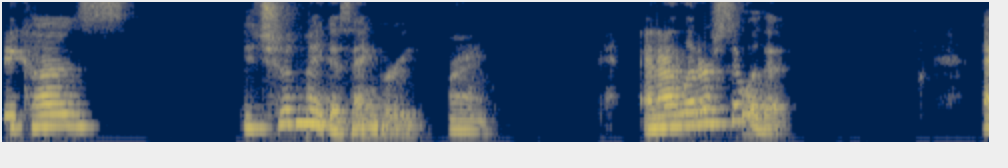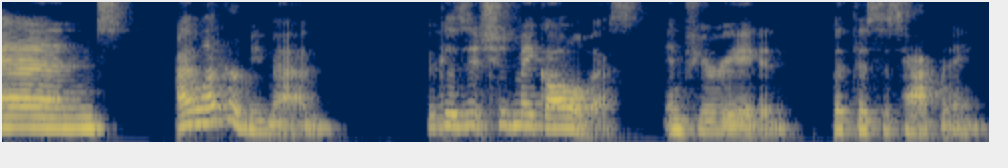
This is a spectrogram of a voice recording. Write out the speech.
Because it should make us angry. Right. And I let her sit with it. And I let her be mad because it should make all of us infuriated that this is happening.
